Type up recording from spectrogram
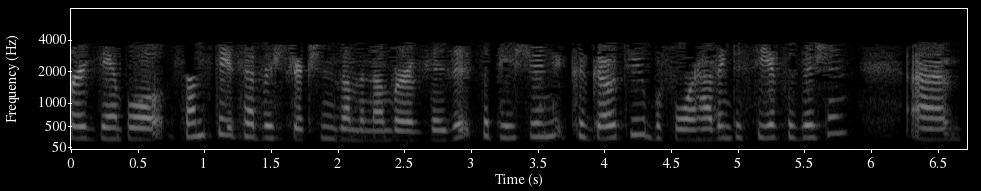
for example, some states had restrictions on the number of visits a patient could go to before having to see a physician. Um,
